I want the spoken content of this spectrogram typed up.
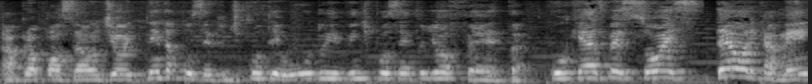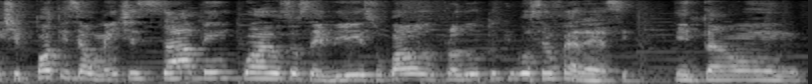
a proporção de 80% de conteúdo e 20% de oferta. Porque as pessoas, teoricamente, potencialmente, sabem qual é o seu serviço, qual é o produto que você oferece. Então,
